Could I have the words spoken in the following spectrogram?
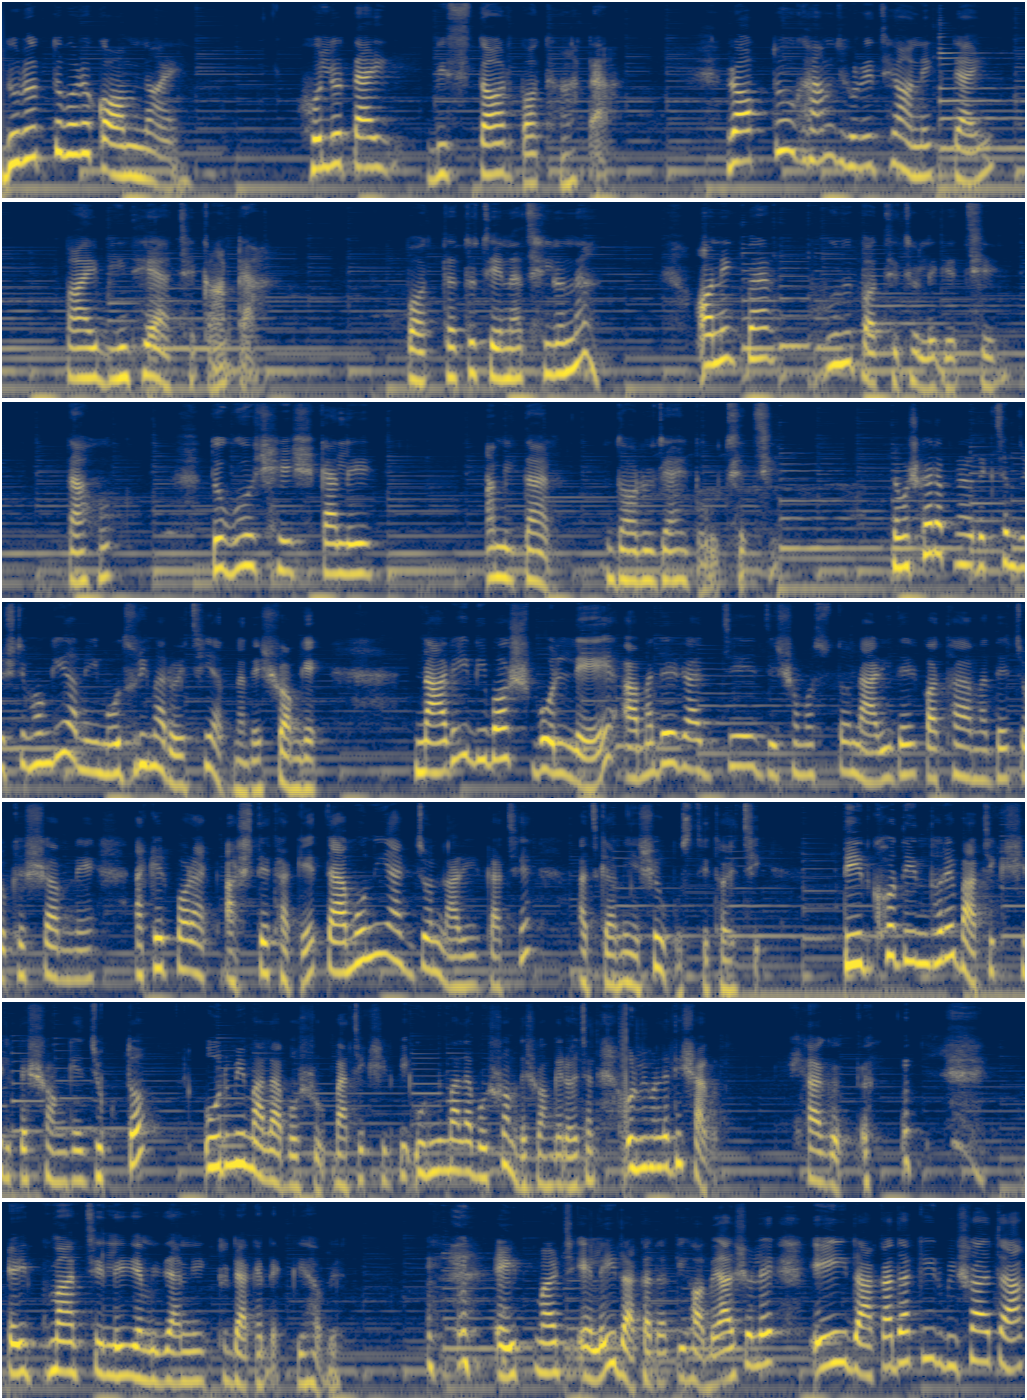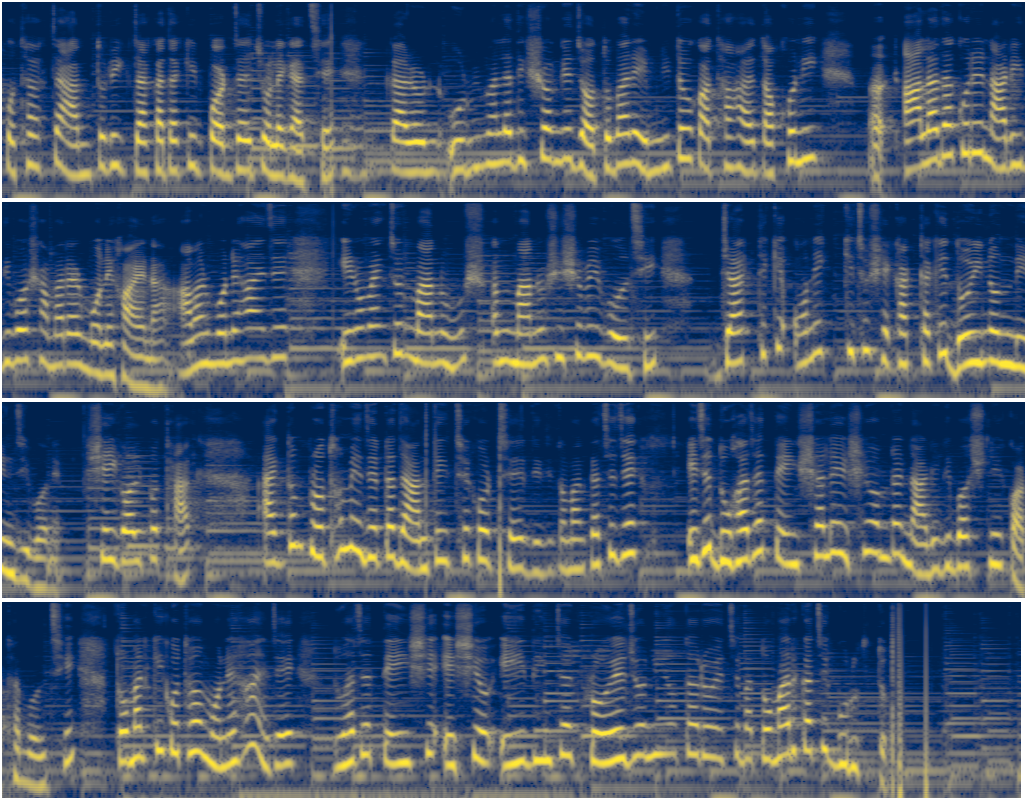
দূরত্ব বড় কম নয়। হলো তাই বিস্তর পথ হাঁটা। রক্ত ঘাম ঝরেছে অনেকটাই, পায়ে বিঁধে আছে কাঁটা। পথটা তো চেনা ছিল না। অনেকবার ভুল পথে চলে গেছি। তা হোক, তবুও শেষকালে আমি তার দরজায় পৌঁছেছি। নমস্কার, আপনারা দেখছেন দৃষ্টিভঙ্গি। আমি মধুরিমা রয়েছি আপনাদের সঙ্গে। নারী দিবস বললে আমাদের রাজ্যে যে সমস্ত নারীদের কথা আমাদের চোখের সামনে একের পর এক আসতে থাকে, তেমনই একজন নারীর কাছে আজকে আমি এসে উপস্থিত হয়েছি। দীর্ঘদিন ধরে বাচিক শিল্পের সঙ্গে যুক্ত উর্মিমালা বসু, বাচিক শিল্পী উর্মিমালা বসু আমাদের সঙ্গে রয়েছেন। উর্মিমালা দি, স্বাগত। স্বাগত। এইট মার্চ এলেই আমি জানি একটু ডাকাডাকি হবে। এইট মার্চ এলেই ডাকাডাকি হবে। আসলে এই ডাকাডাকির বিষয়টা কোথাও একটা আন্তরিক ডাকাডাকির পর্যায়ে চলে গেছে। কারণ উর্মিমালাদির সঙ্গে যতবার এমনিতেও কথা হয়, তখনই আলাদা করে নারী দিবস আমার আর মনে হয় না। আমার মনে হয় যে এরম একজন মানুষ, আমি মানুষ হিসেবেই বলছি যার থেকে অনেক কিছু শেখার থাকে দৈনন্দিন জীবনে। সেই গল্প থাক। একদম প্রথমে যেটা জানতে ইচ্ছে করছে দিদি তোমার কাছে যে, এই যে দু হাজার তেইশ সালে এসেও আমরা নারী দিবস নিয়ে কথা বলছি, তোমার কি কোথাও মনে হয় যে দু হাজার তেইশে এসেও এই দিনটার প্রয়োজনীয়তা রয়েছে বা তোমার কাছে গুরুত্ব?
